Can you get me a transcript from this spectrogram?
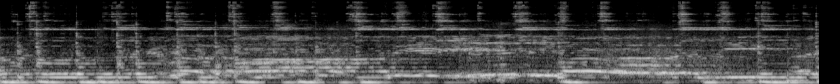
Thank you.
